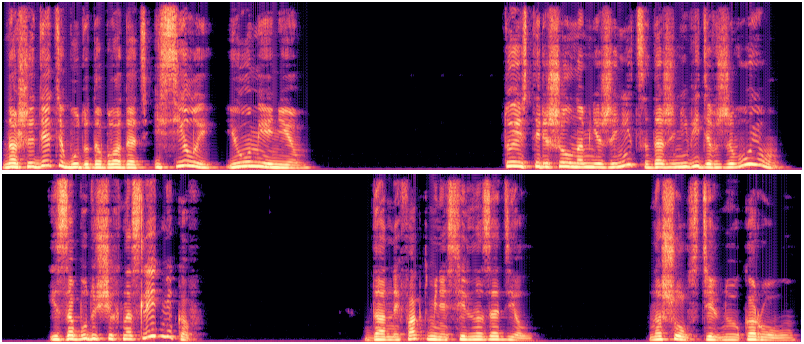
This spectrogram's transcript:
Наши дети будут обладать и силой, и умением. То есть ты решил на мне жениться, даже не видя вживую? Из-за будущих наследников? Данный факт меня сильно задел. Нашел стильную корову.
